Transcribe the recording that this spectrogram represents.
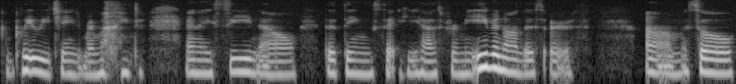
completely changed my mind and I see now the things that He has for me, even on this earth. Um, so,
